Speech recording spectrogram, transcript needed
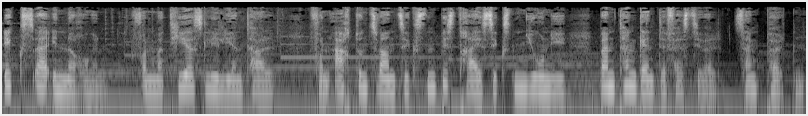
X Erinnerungen von Matthias Lilienthal von 28. bis 30. Juni beim Tangente Festival St. Pölten.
